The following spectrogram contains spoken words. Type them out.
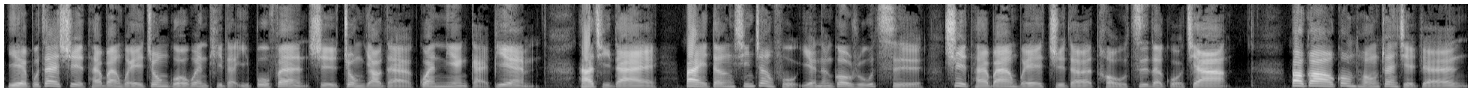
也不再是台湾为中国问题的一部分，是重要的观念改变。他期待。拜登新政府也能够如此，视台湾为值得投资的国家。报告共同撰写人、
